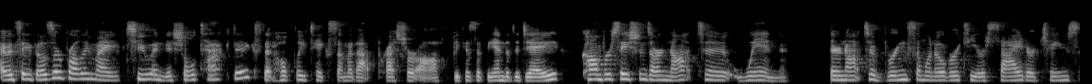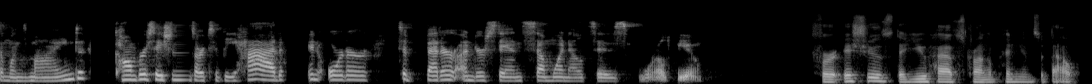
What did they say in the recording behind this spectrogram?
i would say those are probably my two initial tactics that hopefully take some of that pressure off because at the end of the day conversations are not to win. They're not to bring someone over to your side or change someone's mind. Conversations are to be had in order to better understand someone else's worldview. For issues that you have strong opinions about,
